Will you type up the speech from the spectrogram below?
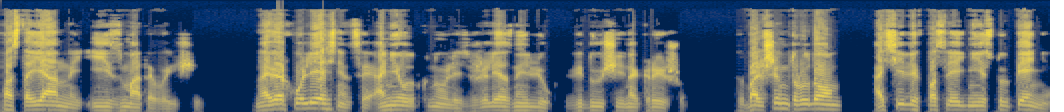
постоянный и изматывающий. Наверху лестницы они уткнулись в железный люк, ведущий на крышу. С большим трудом, осилив последние ступени,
